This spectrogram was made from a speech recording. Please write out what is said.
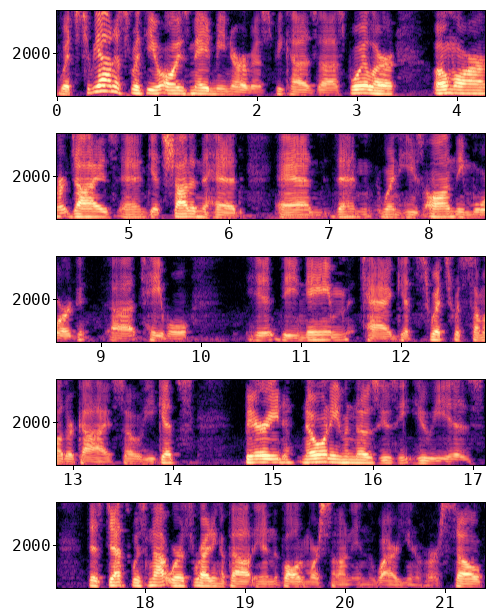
which, to be honest with you, always made me nervous because, uh, spoiler, Omar dies and gets shot in the head and then when he's on the morgue uh, table, he, the name tag gets switched with some other guy. So he gets buried. No one even knows who's he, who he is. His death was not worth writing about in the Baltimore Sun in the Wire universe. So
